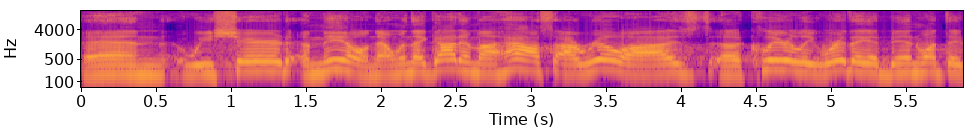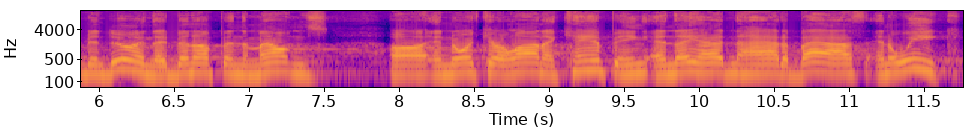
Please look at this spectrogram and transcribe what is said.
and we shared a meal. Now, when they got in my house, I realized uh, clearly where they had been, what they'd been doing. They'd been up in the mountains uh, in North Carolina camping, and they hadn't had a bath in a week.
